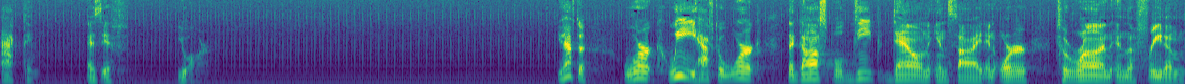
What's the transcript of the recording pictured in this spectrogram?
acting as if you are? You have to work, we have to work the gospel deep down inside in order to run in the freedom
